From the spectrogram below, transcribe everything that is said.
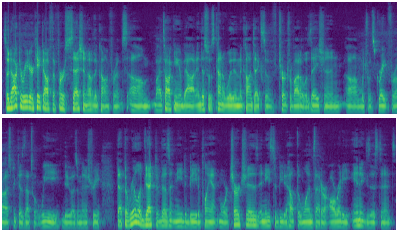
So Dr. Reeder kicked off the first session of the conference um, by talking about, and this was kind of within the context of church revitalization, um, which was great for us because that's what we do as a ministry. That the real objective doesn't need to be to plant more churches; it needs to be to help the ones that are already in existence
